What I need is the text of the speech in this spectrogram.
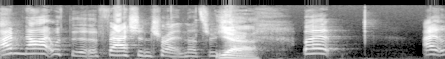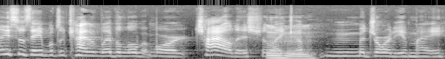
I'm not with the fashion trend, that's for Yeah. sure. But I at least was able to kind of live a little bit more childish for like a majority of my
